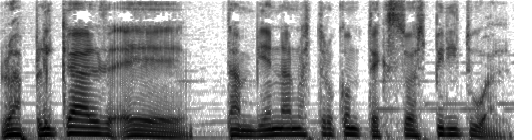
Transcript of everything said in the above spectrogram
Lo aplica eh, también a nuestro contexto espiritual.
